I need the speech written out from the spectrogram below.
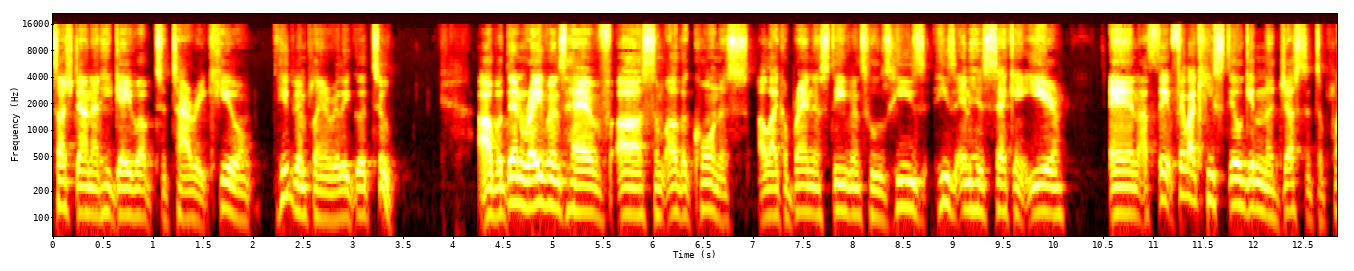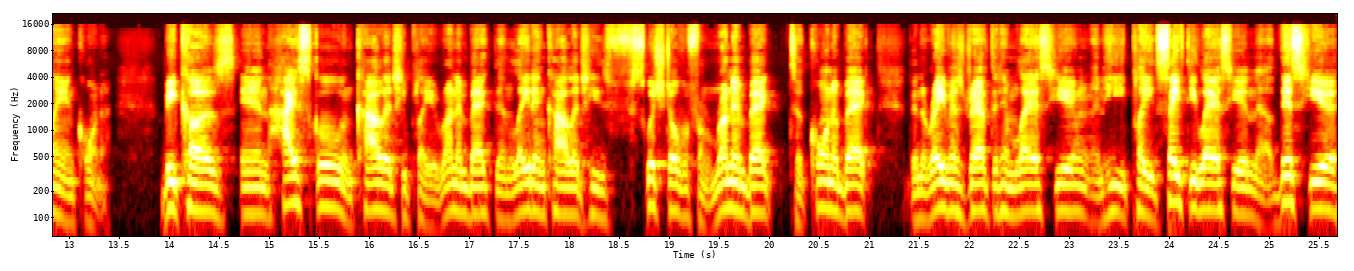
touchdown that he gave up to Tyreek Hill, he's been playing really good too. Uh, but then Ravens have uh, some other corners, uh, like a Brandon Stephens, who's he's he's in his second year, and I think feel like he's still getting adjusted to playing corner because in high school and college he played running back. Then late in college he's switched over from running back to cornerback. Then the Ravens drafted him last year, and he played safety last year. Now this year,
